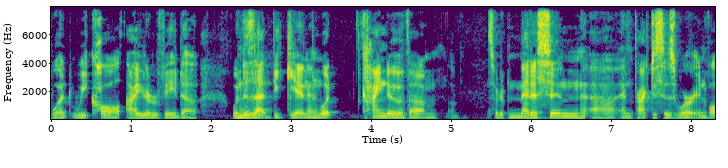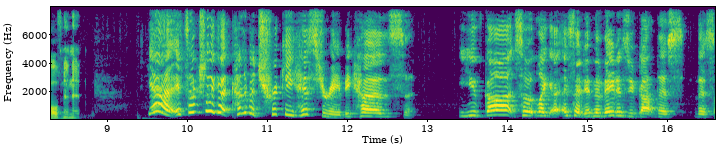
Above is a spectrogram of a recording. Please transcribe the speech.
what we call Ayurveda, when does that begin and what kind of, um, sort of medicine uh, and practices were involved in it? Yeah, it's actually got kind of a tricky history because you've got so like I said in the Vedas you've got this this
